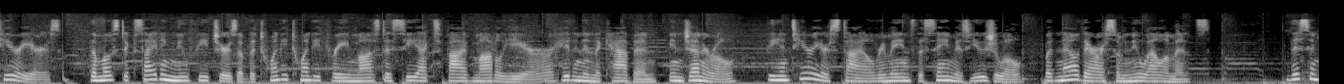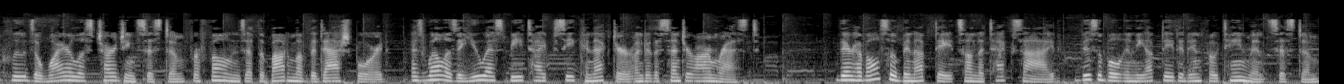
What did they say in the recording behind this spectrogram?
Interiors. The most exciting new features of the 2023 Mazda CX-5 model year are hidden in the cabin. In general, the interior style remains the same as usual, but now there are some new elements. This includes a wireless charging system for phones at the bottom of the dashboard, as well as a USB Type-C connector under the center armrest. There have also been updates on the tech side, visible in the updated infotainment system,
